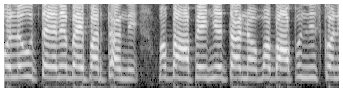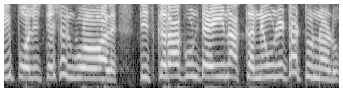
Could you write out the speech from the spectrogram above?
వాళ్ళు ఉత్తగానే భయపడుతుంది. మా బాప ఏం చేస్తాడో? మా బాపుని తీసుకొని పోలీస్ స్టేషన్కి పోవాలి. తీసుకురాకుంటే ఈయన అక్కడనే ఉండేటట్టున్నాడు.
